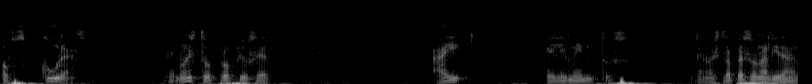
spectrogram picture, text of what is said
oscuras de nuestro propio ser. Hay elementos de nuestra personalidad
